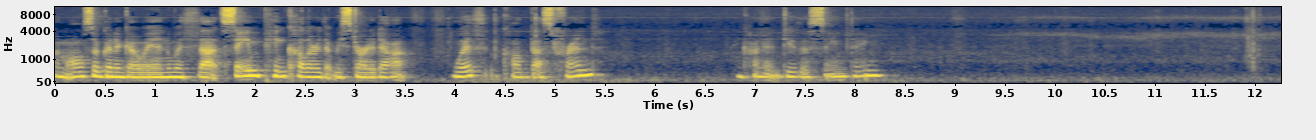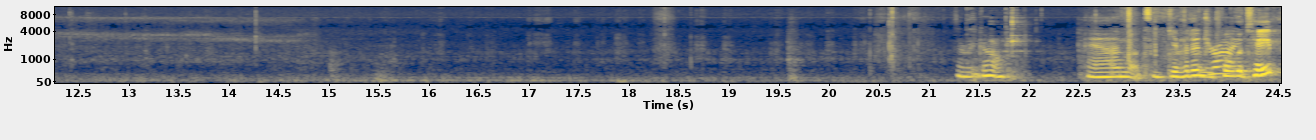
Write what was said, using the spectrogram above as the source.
I'm also gonna go in with that same pink color that we started out with called Best Friend and kind of do the same thing. There we go. And let's give it a dry. Pull the tape.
